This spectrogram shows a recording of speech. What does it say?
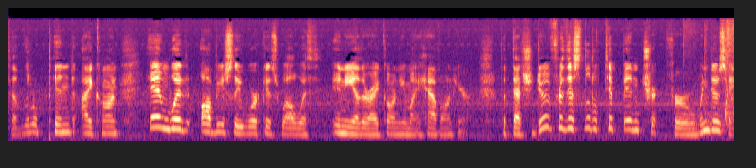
that little pinned icon and would obviously work as well with any other icon you might have on here. But that should do it for this little tip and trick for Windows 8.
